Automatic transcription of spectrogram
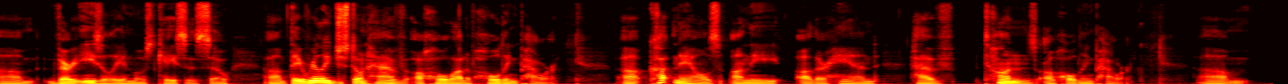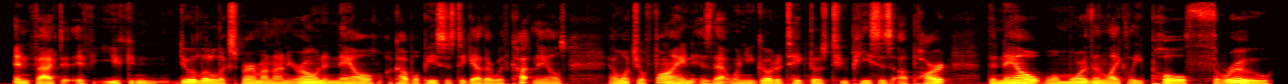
um, very easily in most cases. So um, they really just don't have a whole lot of holding power. Uh, cut nails, on the other hand, have tons of holding power. Um, in fact, if you can do a little experiment on your own and nail a couple pieces together with cut nails, and what you'll find is that when you go to take those two pieces apart, the nail will more than likely pull through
